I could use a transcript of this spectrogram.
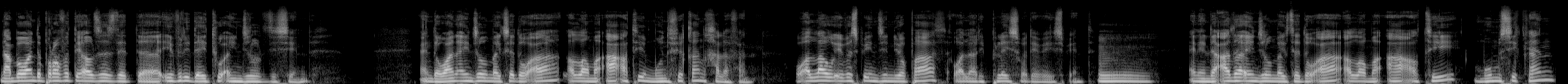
Number one, the Prophet tells us that uh, every day two angels descend. And the one angel makes a dua, Allahumma a'ati munfiqan khalafan. Oh Allah, whoever spends in your path, oh Allah, replace whatever he spent. Mm. And then the other angel makes a dua, Allahumma a'ati mumsikan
